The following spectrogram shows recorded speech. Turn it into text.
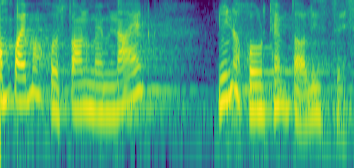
անպայման խոստանում եմ նայել նույնը խորհուրդ եմ տալիս ձեզ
